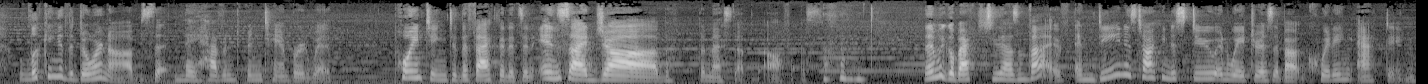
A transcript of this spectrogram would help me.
looking at the doorknobs that they haven't been tampered with, pointing to the fact that it's an inside job. The messed up office. then we go back to 2005, and Dean is talking to Stu and waitress about quitting acting,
